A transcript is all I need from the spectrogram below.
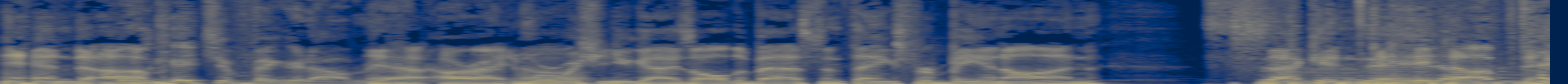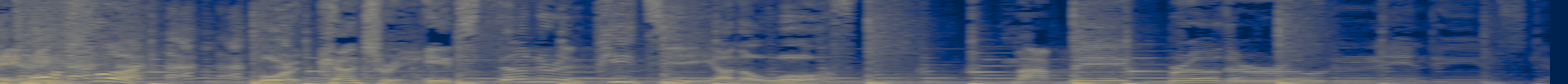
and we'll um, get you figured out, man. yeah. All right, and no. we're wishing you guys all the best, and thanks for being on Second Date Date oh, Update. More fun, more country. It's Thunder and PT on the Wolf. My big brother rode an Indian scout.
